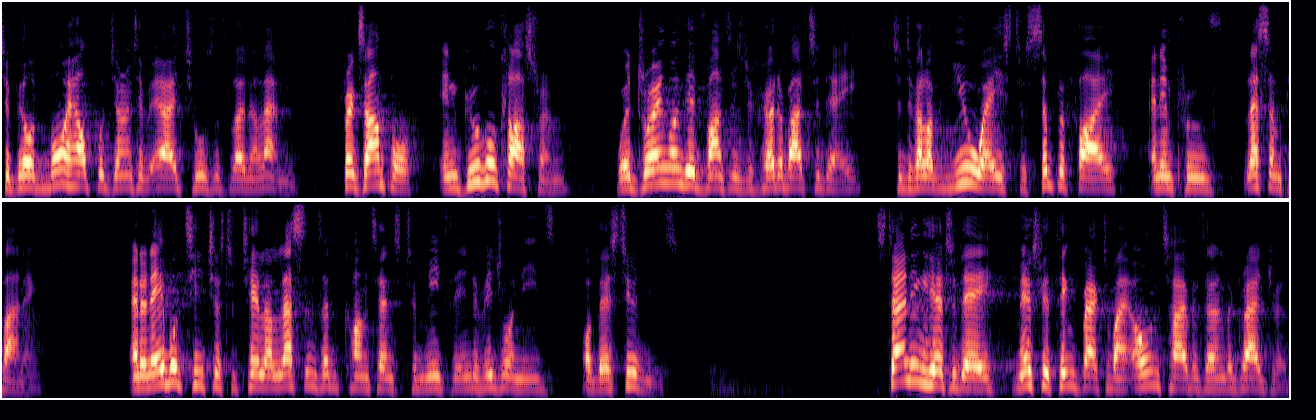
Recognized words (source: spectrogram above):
to build more helpful generative AI tools with LearnLM. For example, in Google Classroom, we're drawing on the advances you've heard about today to develop new ways to simplify and improve lesson planning and enable teachers to tailor lessons and content to meet the individual needs of their students. Standing here today makes me think back to my own time as an undergraduate.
